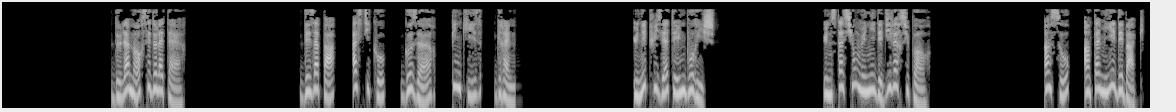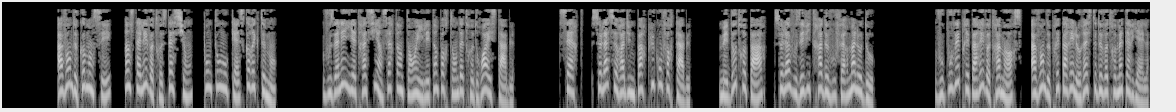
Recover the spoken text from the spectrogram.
De l'amorce et de la terre. Des appâts, asticots, gozer, pinkies, graines. Une épuisette et une bourriche. Une station munie des divers supports. Un seau, un tamis et des bacs. Avant de commencer, installez votre station, ponton ou caisse correctement. Vous allez y être assis un certain temps et il est important d'être droit et stable. Certes, cela sera d'une part plus confortable. Mais d'autre part, cela vous évitera de vous faire mal au dos. Vous pouvez préparer votre amorce, avant de préparer le reste de votre matériel.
